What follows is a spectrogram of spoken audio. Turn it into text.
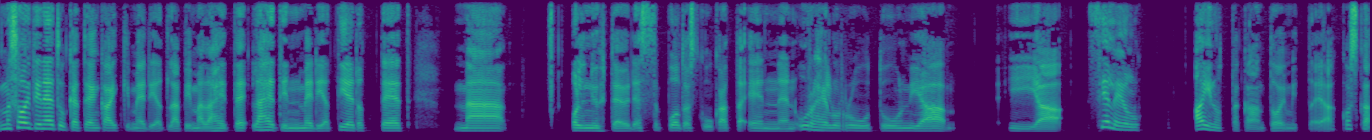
mä soitin etukäteen kaikki mediat läpi. Mä lähetin, lähetin mediatiedotteet. Mä olin yhteydessä puolitoista kuukautta ennen urheiluruutuun ja, ja siellä ei ollut ainuttakaan toimittajaa, koska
